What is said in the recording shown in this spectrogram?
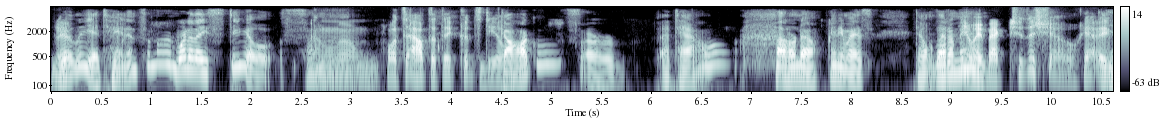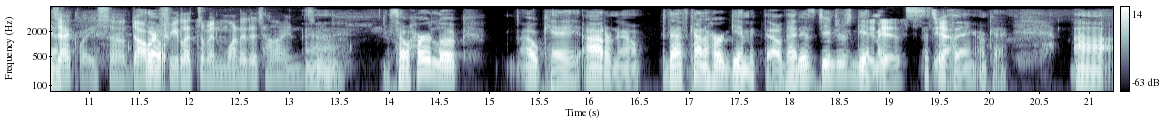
Yep. really, a tanning salon? What do they steal? I don't know what's out that they could steal. Goggles or a towel? I don't know. Anyways, don't let them Anyway, in. Anyway, back to the show. Yeah, exactly. So Dollar So- Tree lets them in one at a time. So. Uh, so her look, okay, I don't know. But that's kind of her gimmick, though. That is Ginger's gimmick. it is. That's yeah. her thing. Okay. Uh,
